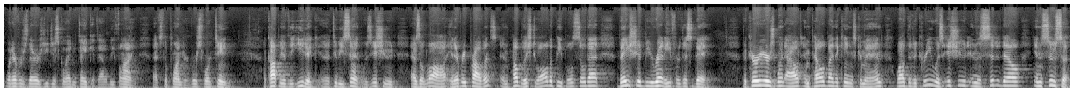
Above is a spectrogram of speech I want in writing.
whatever's theirs, you just go ahead and take it. That'll be fine. That's the plunder. Verse 14. A copy of the edict uh, to be sent was issued as a law in every province and published to all the peoples so that they should be ready for this day. The couriers went out, impelled by the king's command, while the decree was issued in the citadel in Susa.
